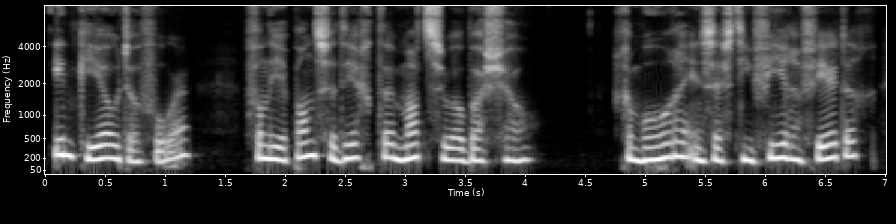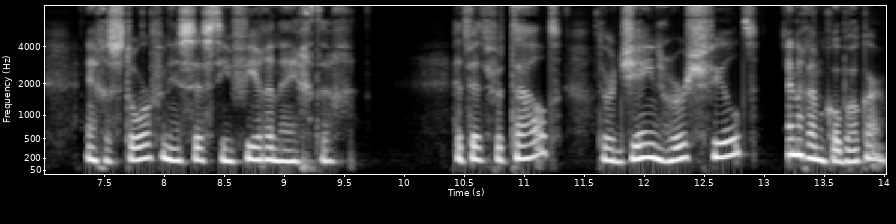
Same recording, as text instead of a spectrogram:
In Kyoto voor van de Japanse dichter Matsuo Basho, geboren in 1644 en gestorven in 1694. Het werd vertaald door Jane Hirschfield en Remco Bakker.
